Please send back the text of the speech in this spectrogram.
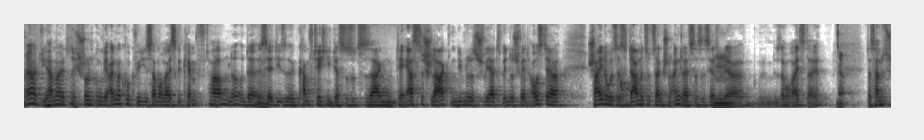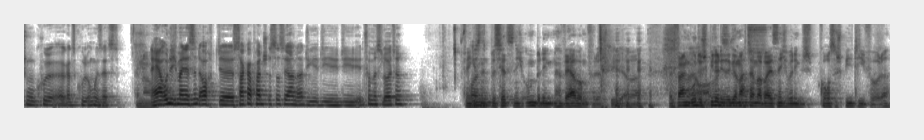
Ja, die haben halt sich schon irgendwie angeguckt, wie die Samurais gekämpft haben, ne? Und da Mhm. ist ja diese Kampftechnik, dass du sozusagen der erste Schlag, indem du das Schwert, wenn du das Schwert aus der Scheide holst, dass du damit sozusagen schon angreifst, das ist ja so der äh, Samurai-Style. Mhm. Ja. Das haben sie schon cool, äh, ganz cool umgesetzt. Genau. Naja, und ich meine, es sind auch, Sucker Punch ist das ja, ne? Die, die, die Infamous-Leute. Finde ich, ist bis jetzt nicht unbedingt eine Werbung für das Spiel, aber es waren gute Spiele, die sie gemacht haben, aber jetzt nicht unbedingt große Spieltiefe, oder?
